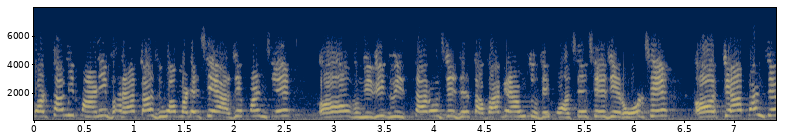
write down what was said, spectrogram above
વરસાદી પાણી ભરાતા જોવા મળે છે. આજે પણ જે વિવિધ વિસ્તારો છે જે સભાગ્રામ સુધી પહોંચે છે, જે રોડ છે ત્યાં પણ જે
